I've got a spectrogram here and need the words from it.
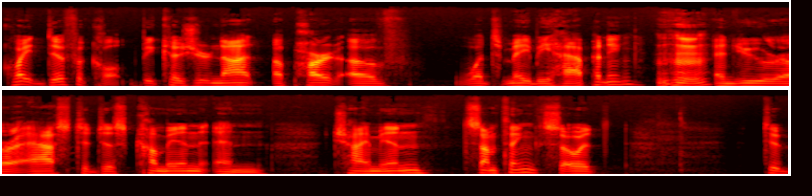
quite difficult because you're not a part of what's maybe happening, and you are asked to just come in and chime in something. So it to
